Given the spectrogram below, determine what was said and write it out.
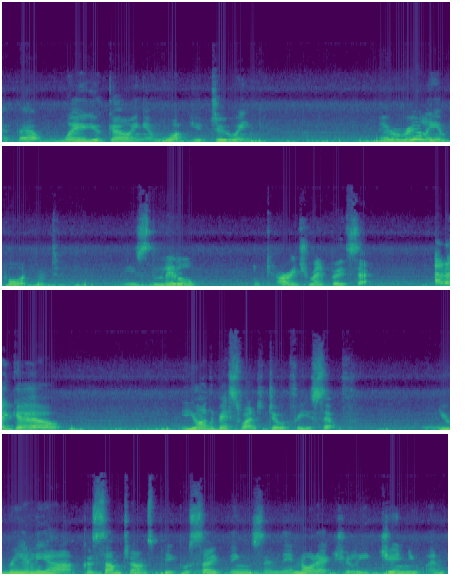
about where you're going and what you're doing. They're really important. These little encouragement boosts. At a girl, you're the best one to do it for yourself. You really are, because sometimes people say things and they're not actually genuine.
